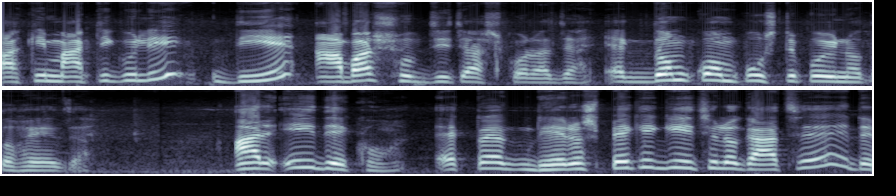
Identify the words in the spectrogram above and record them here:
বাকি মাটিগুলি দিয়ে আবার সবজি চাষ করা যায়। একদম কম্পোস্টে পরিণত হয়ে যায়। আর এই দেখো, একটা ঢেঁড়স পেকে গিয়েছিল গাছে, এটা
